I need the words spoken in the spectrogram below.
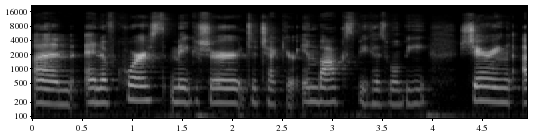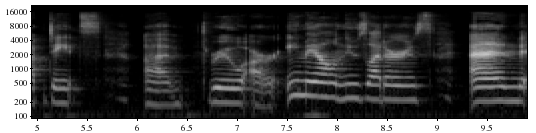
Um, and of course, make sure to check your inbox because we'll be sharing updates um, through our email newsletters. And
